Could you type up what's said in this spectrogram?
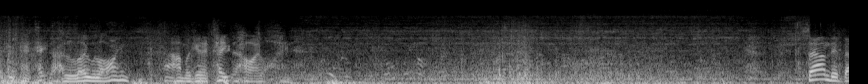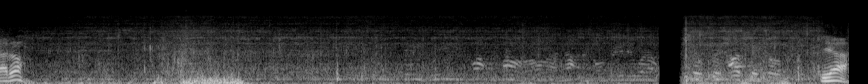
we're gonna take the low line, and we're gonna take the high line. Sounded better. Yeah.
